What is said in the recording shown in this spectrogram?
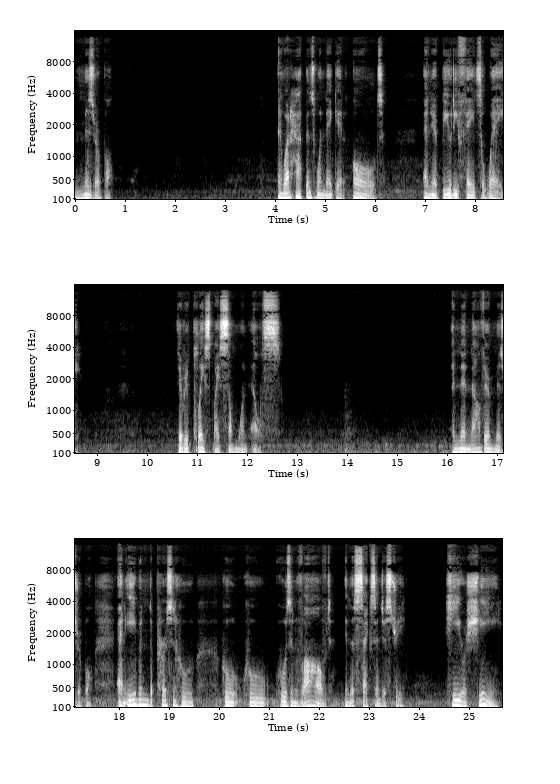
miserable. And what happens when they get old and their beauty fades away? They're replaced by someone else. And then now they're miserable. And even the person who who who who's involved in the sex industry he or she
